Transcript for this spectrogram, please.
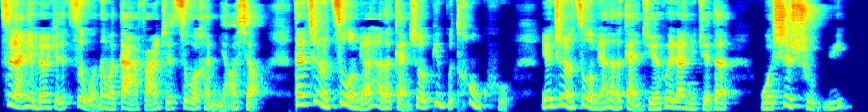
自然就没有觉得自我那么大，反而觉得自我很渺小。但这种自我渺小的感受并不痛苦，因为这种自我渺小的感觉会让你觉得我是属于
